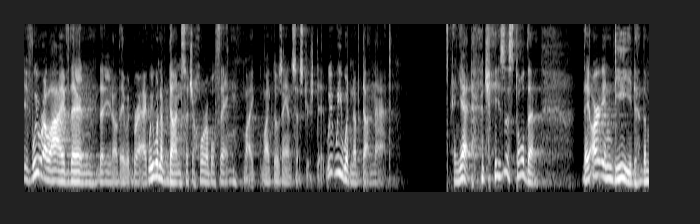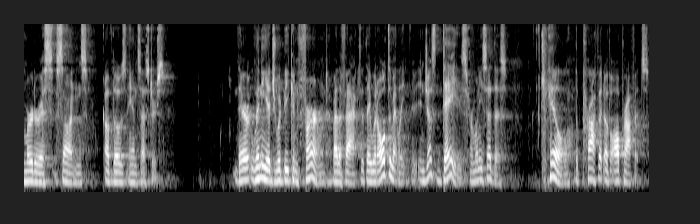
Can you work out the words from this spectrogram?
if we were alive then, that, you know, they would brag. We wouldn't have done such a horrible thing like, like those ancestors did. We, we wouldn't have done that. And yet, Jesus told them they are indeed the murderous sons of those ancestors. Their lineage would be confirmed by the fact that they would ultimately, in just days from when he said this, kill the prophet of all prophets,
